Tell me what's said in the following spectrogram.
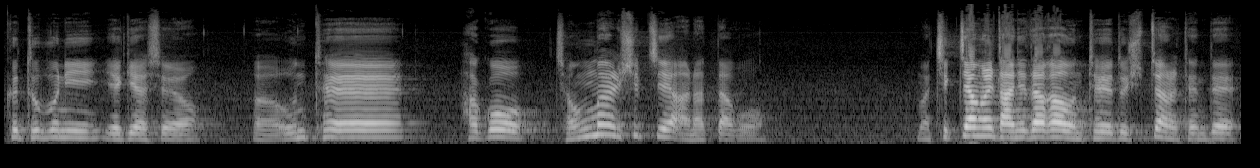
그 두 분이 얘기하셔요. 어, 은퇴하고 정말 쉽지 않았다고. 뭐 직장을 다니다가 은퇴해도 쉽지 않을 텐데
